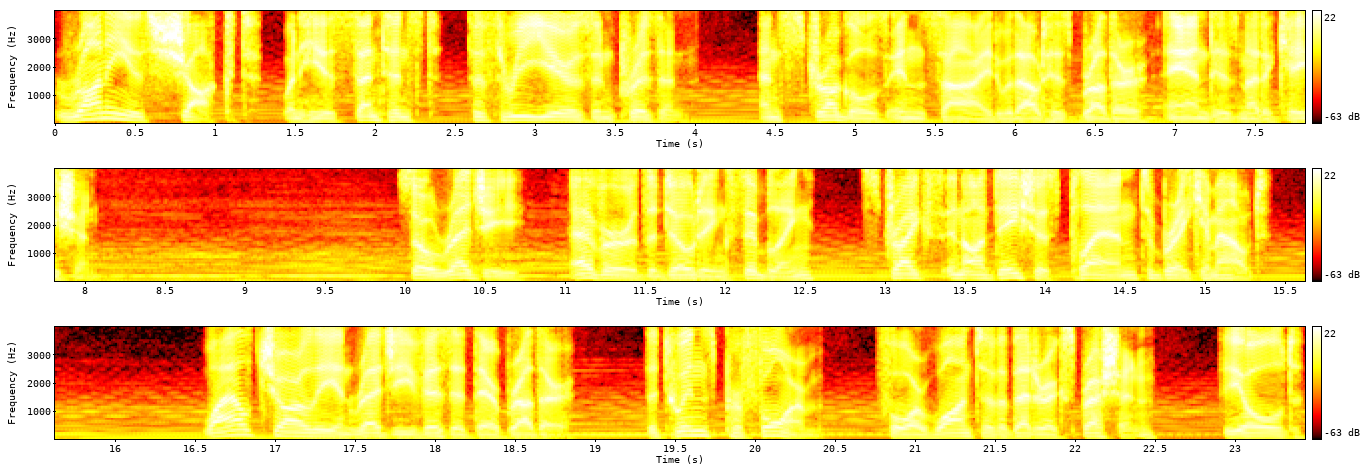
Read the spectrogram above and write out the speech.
Ronnie is shocked when he is sentenced to three years in prison and struggles inside without his brother and his medication. So Reggie, ever the doting sibling, strikes an audacious plan to break him out. While Charlie and Reggie visit their brother, the twins perform, for want of a better expression, the old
